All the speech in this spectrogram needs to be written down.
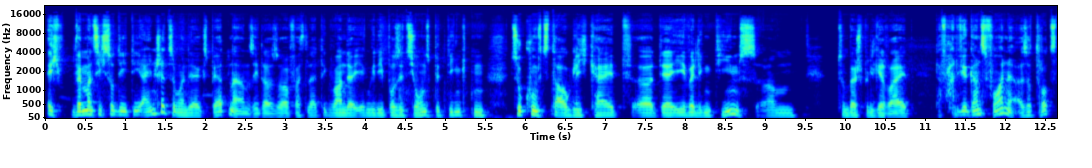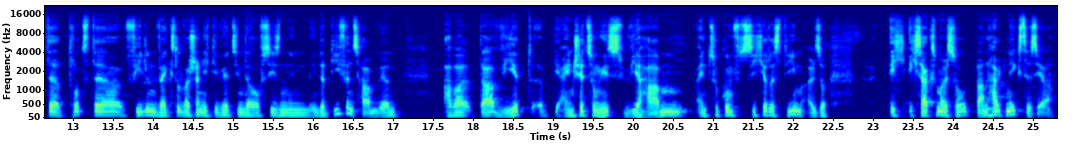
ich, wenn man sich so die, die Einschätzungen der Experten ansieht, also auf Athletic waren ja irgendwie die positionsbedingten Zukunftstauglichkeit äh, der jeweiligen Teams ähm, zum Beispiel gereiht, da waren wir ganz vorne. Also trotz der, trotz der vielen Wechsel wahrscheinlich, die wir jetzt in der Offseason in, in der Defense haben werden. Aber da wird, äh, die Einschätzung ist, wir haben ein zukunftssicheres Team. Also ich, ich sage es mal so, dann halt nächstes Jahr,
